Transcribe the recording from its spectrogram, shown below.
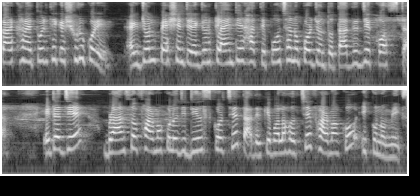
কারখানায় তৈরি থেকে শুরু করে একজন পেশেন্টের একজন ক্লায়েন্টের হাতে পৌঁছানো পর্যন্ত তাদের যে কস্টটা এটা যে ব্রাঞ্চ অফ ফার্মাকোলজি ডিলস করছে, তাদেরকে বলা হচ্ছে ফার্মাকো ইকোনমিক্স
